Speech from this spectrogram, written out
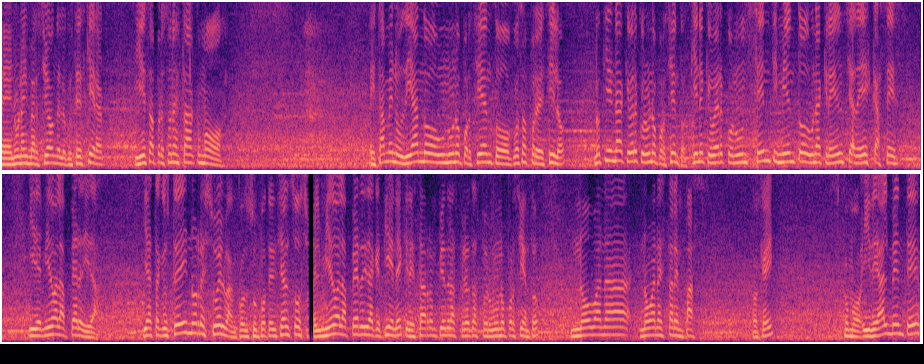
en una inversión de lo que ustedes quieran, y esa persona está como está menudeando un 1% o cosas por el estilo, no tiene nada que ver con un 1%, tiene que ver con un sentimiento, una creencia de escasez y de miedo a la pérdida. Y hasta que ustedes no resuelvan con su potencial socio el miedo a la pérdida que tiene, que le está rompiendo las pelotas por un 1%, no van a, no van a estar en paz. ¿Ok? Es como, idealmente,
